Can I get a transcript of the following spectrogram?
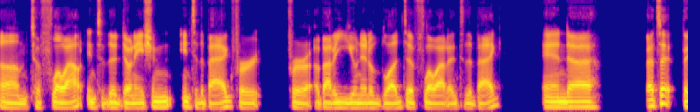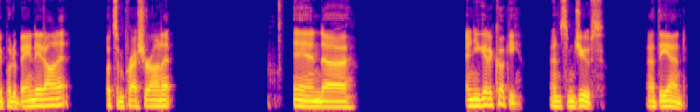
um, to flow out into the donation into the bag for for about a unit of blood to flow out into the bag. And uh, that's it. They put a band aid on it, put some pressure on it, and uh, and you get a cookie and some juice at the end.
